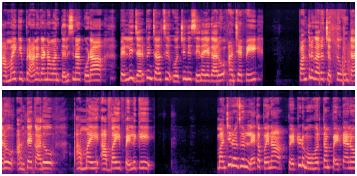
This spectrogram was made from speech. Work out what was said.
అమ్మాయికి ప్రాణగండం అని తెలిసినా కూడా పెళ్ళి జరిపించాల్సి వచ్చింది సీనయ్య గారు అని చెప్పి పంతులు గారు చెప్తూ ఉంటారు. అంతేకాదు అమ్మాయి అబ్బాయి పెళ్ళికి మంచి రోజులు లేకపోయినా పెట్టుడు ముహూర్తం పెట్టాను.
